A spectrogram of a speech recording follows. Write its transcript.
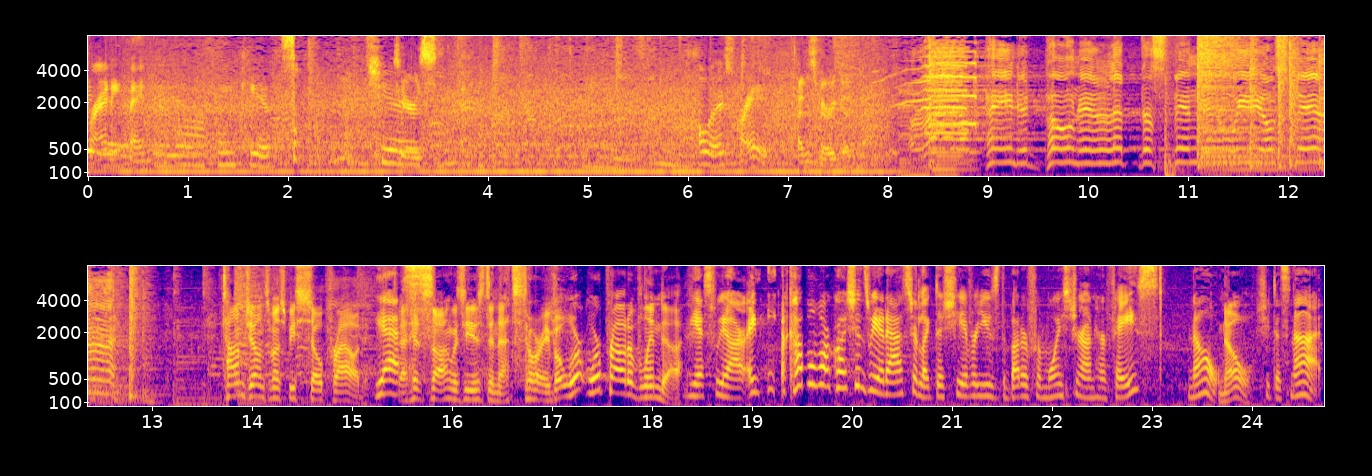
for anything. Oh, thank you. So, cheers. Cheers. Oh, it's great. That is very good. Painted pony, let the spinning wheel spin. Tom Jones must be so proud Yes. that his song was used in that story. But we're, we're proud of Linda. Yes, we are. And a couple more questions we had asked her, like, does she ever use the butter for moisture on her face? No. No. She does not.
